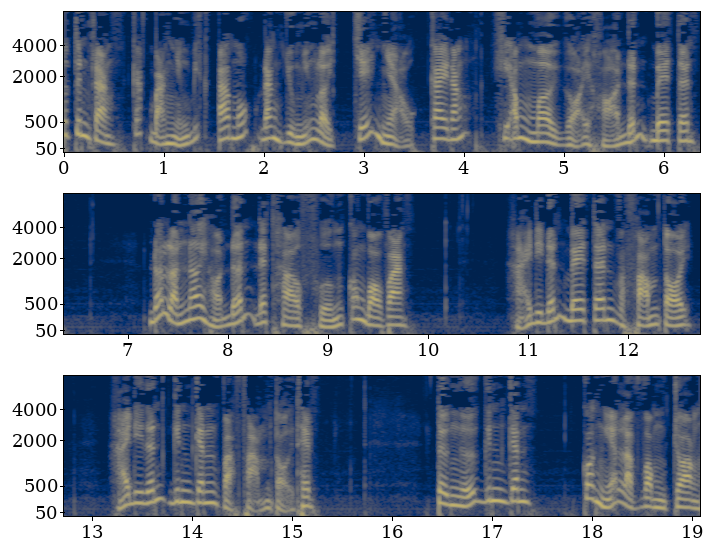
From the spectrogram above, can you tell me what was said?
Tôi tin rằng các bạn nhận biết Amos đang dùng những lời chế nhạo cay đắng khi ông mời gọi họ đến bê tên. Đó là nơi họ đến để thờ phượng con bò vàng. Hãy đi đến bê tên và phạm tội. Hãy đi đến ginh ganh và phạm tội thêm. Từ ngữ ginh ganh có nghĩa là vòng tròn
